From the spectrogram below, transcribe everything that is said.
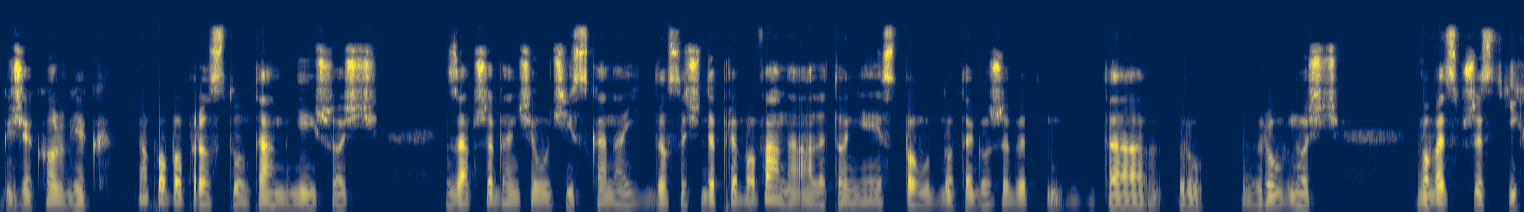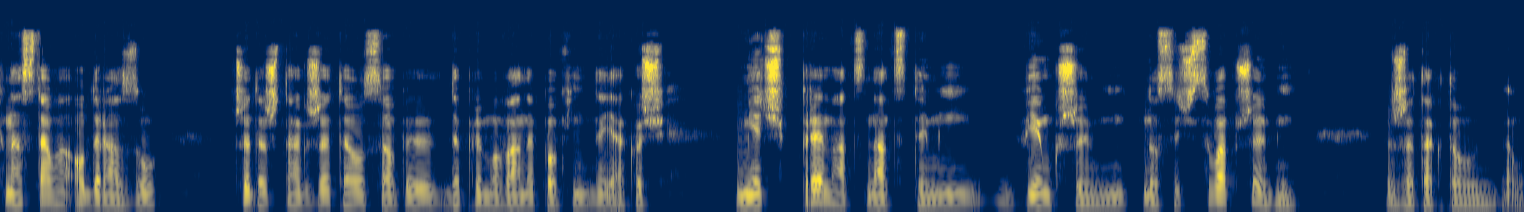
gdziekolwiek, no bo po prostu ta mniejszość zawsze będzie uciskana i dosyć deprymowana, ale to nie jest powód do tego, żeby ta równość wobec wszystkich nastała od razu, czy też także te osoby deprymowane powinny jakoś mieć prymat nad tymi większymi, dosyć słabszymi, że tak to ujmę.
